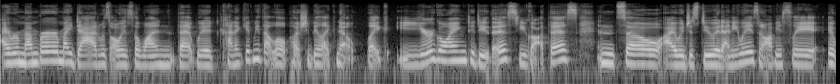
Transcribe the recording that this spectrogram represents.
I remember my dad was always the one that would kind of give me that little push and be like, no, like, you're going to do this, you got this. And so I would just do it anyways. And obviously, it,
